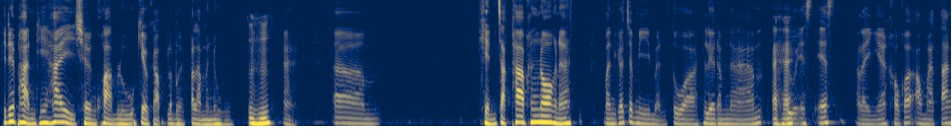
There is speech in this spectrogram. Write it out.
พิพิธภัณฑ์ที่ให้เชิงความรู้เกี่ยวกับระเบิดปรมาณูอือฮึอะเอิ่มเห็นจากภาพข้างนอกนะ มันก็จะมีเหมือนตัวเรือดำน้อ่าฮะำ USS อะไรเงี้ยเขาก็เอามาตั้ง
